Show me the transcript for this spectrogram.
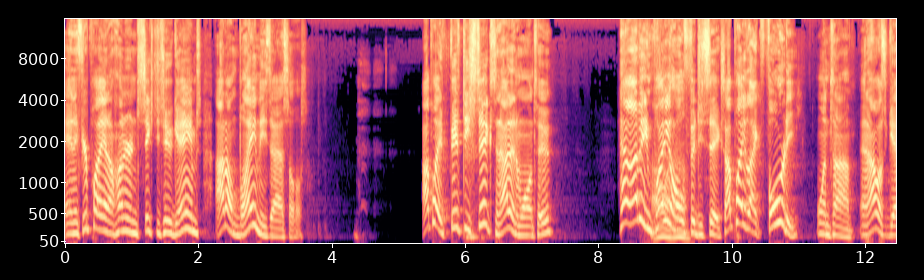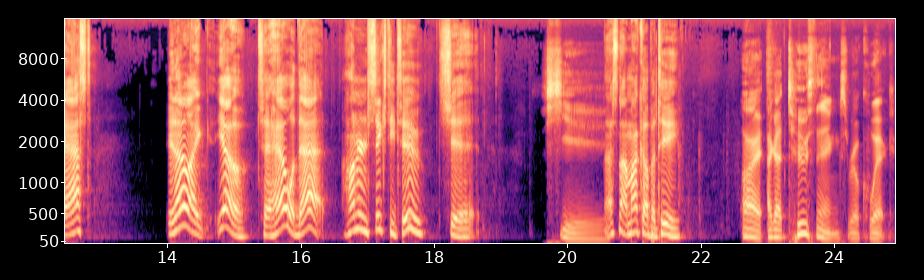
And if you're playing 162 games, I don't blame these assholes. I played 56 and I didn't want to. Hell, I didn't play oh, a whole 56. I played like 40 one time and I was gassed. You know, like, yo, to hell with that. 162. Shit. Shit. That's not my cup of tea. All right, I got two things real quick.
